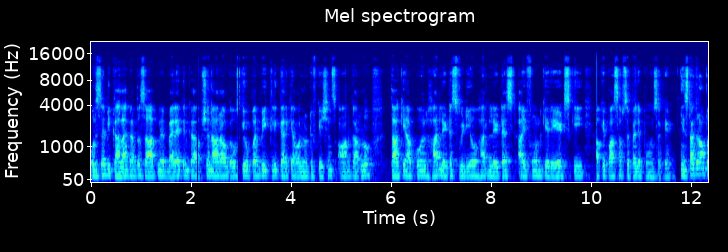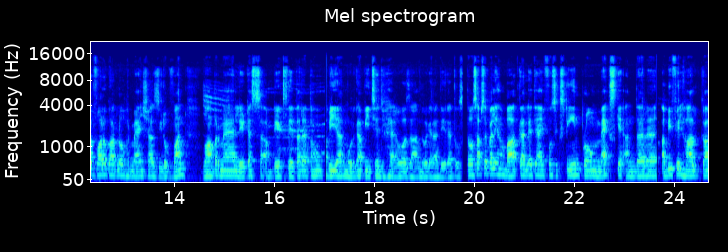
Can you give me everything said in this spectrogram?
और उसे भी काला कर दो। साथ में बेल आइकन का ऑप्शन आ रहा होगा, उसके ऊपर भी क्लिक करके ऑल नोटिफिकेशंस ऑन कर लो ताकि आपको हर लेटेस्ट वीडियो हर लेटेस्ट आईफोन के रेट्स की आपके पास सबसे पहले पहुँच सके। इंस्टाग्राम पर फॉलो कर लो हरमैन शाह ज़ीरो वन वहाँ पर मैं लेटेस्ट अपडेट्स देता रहता हूँ। अभी यार मुर्गा पीछे जो है वो अजान वगैरह दे रहा है तो तो सबसे पहले हम बात कर लेते हैं आईफोन 16 प्रो मैक्स के अंदर। अभी फ़िलहाल का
